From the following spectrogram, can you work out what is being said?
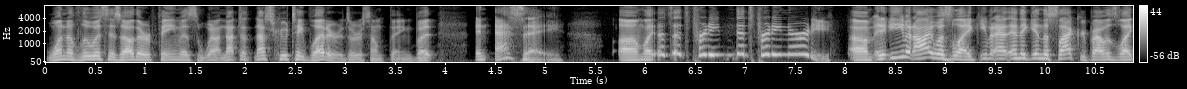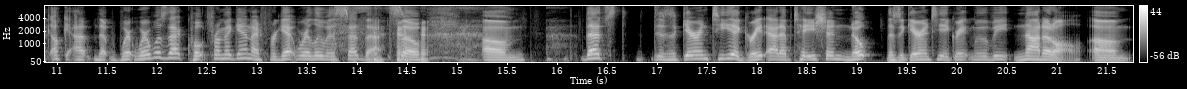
one of Lewis's other famous, well, not just not Screwtape Letters or something, but an essay. Um, like that's that's pretty that's pretty nerdy. Um, even I was like, even and again the Slack group, I was like, okay, uh, where where was that quote from again? I forget where Lewis said that. So, um, that's does it guarantee a great adaptation? Nope. Does it guarantee a great movie? Not at all. Um,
